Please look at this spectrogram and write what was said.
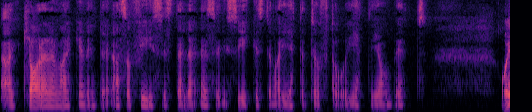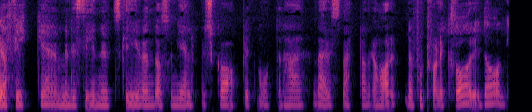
jag klarade den varken inte, alltså fysiskt eller alltså psykiskt. Det var jättetufft och jättejobbigt. Och jag fick eh, medicin utskriven då som hjälper skapligt mot den här nervsmärtan. Jag har den fortfarande kvar idag.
